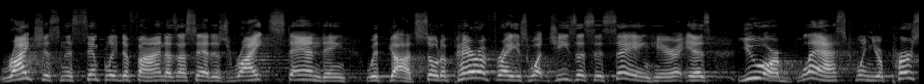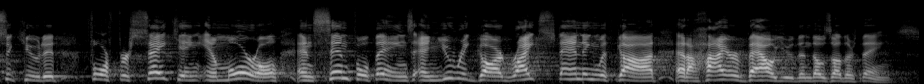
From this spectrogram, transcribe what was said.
Righteousness, simply defined, as I said, is right standing with God. So, to paraphrase what Jesus is saying here, is you are blessed when you're persecuted for forsaking immoral and sinful things, and you regard right standing with God at a higher value than those other things.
